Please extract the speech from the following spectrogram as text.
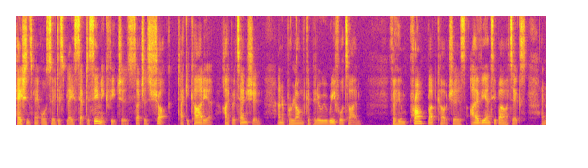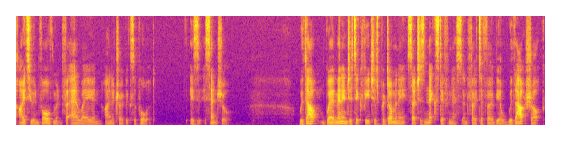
Patients may also display septicemic features such as shock, tachycardia, hypotension, and a prolonged capillary refill time, for whom prompt blood cultures, IV antibiotics, and ITU involvement for airway and inotropic support is essential. Without where meningitic features predominate, such as neck stiffness and photophobia without shock,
